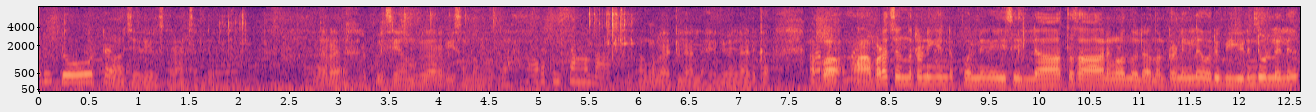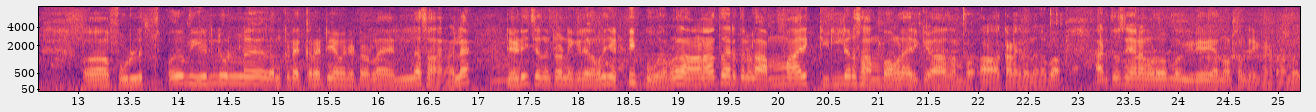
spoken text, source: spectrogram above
ഒരു ഡോട്ട് ആ ചെറിയൊരു സ്ക്രാച്ച് ഉണ്ട്. വേറെ റിപ്ലേസ് ചെയ്യാൻ നമുക്ക് വേറെ പീസ് ഉണ്ടോ നോക്കാം. അങ്ങ് ബാക്കി. ബാക്കിലല്ല ഇനി ഞാൻ എടുക്കാം. അപ്പോൾ അവിടെ ചെന്നിട്ടുണ്ടെങ്കിൽ എന്റെ പൊന്ന് കേസ് ഇല്ലാത്ത സാധനങ്ങളൊന്നുമില്ല. എന്നിട്ടുണ്ടെങ്കിൽ ഒരു വീടിന്റെ ഉള്ളിൽ ഫുള്ള് ഒരു വീടിന്റെ ഉള്ളിൽ നമുക്ക് ഡെക്കറേറ്റ് ചെയ്യാൻ വേണ്ടിയിട്ടുള്ള എല്ലാ സാധനവും അല്ലേ? ടെടി ചെന്നിട്ടുണ്ടെങ്കിൽ നമ്മൾ ഞെട്ടിപ്പോവും. നമ്മൾ കാണാത്ത തരത്തിലുള്ള അമ്മാരി കില്ലർ സംഭവങ്ങളായിരിക്കും ആ സംഭവം ആ കടയിലുള്ളത്. അപ്പോൾ അടുത്ത ദിവസം ഞാൻ അങ്ങോട്ട് പോകുമ്പോൾ വീഡിയോ ചെയ്യാൻ ഓർത്തോണ്ടിരിക്കണം കേട്ടോ. നമ്മൾ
